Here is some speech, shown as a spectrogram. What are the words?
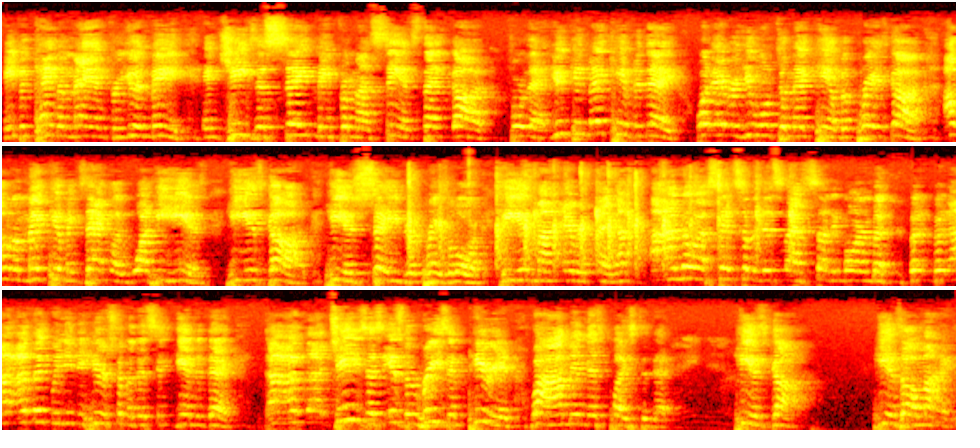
He became a man for you and me, and Jesus saved me from my sins. Thank God for that. You can make Him today whatever you want to make Him, but praise God, I want to make Him exactly what He is. He is God. He is Savior. Praise the Lord. He is my everything. I, I know I said some of this last Sunday morning, but but but I, I think we need to hear some of this again today. Jesus is the reason, period, why I'm in this place today. He is God. He is Almighty.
